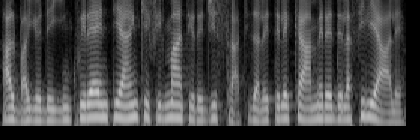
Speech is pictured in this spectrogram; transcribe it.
Al vaio degli inquirenti anche filmati registrati dalle telecamere della filiale.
